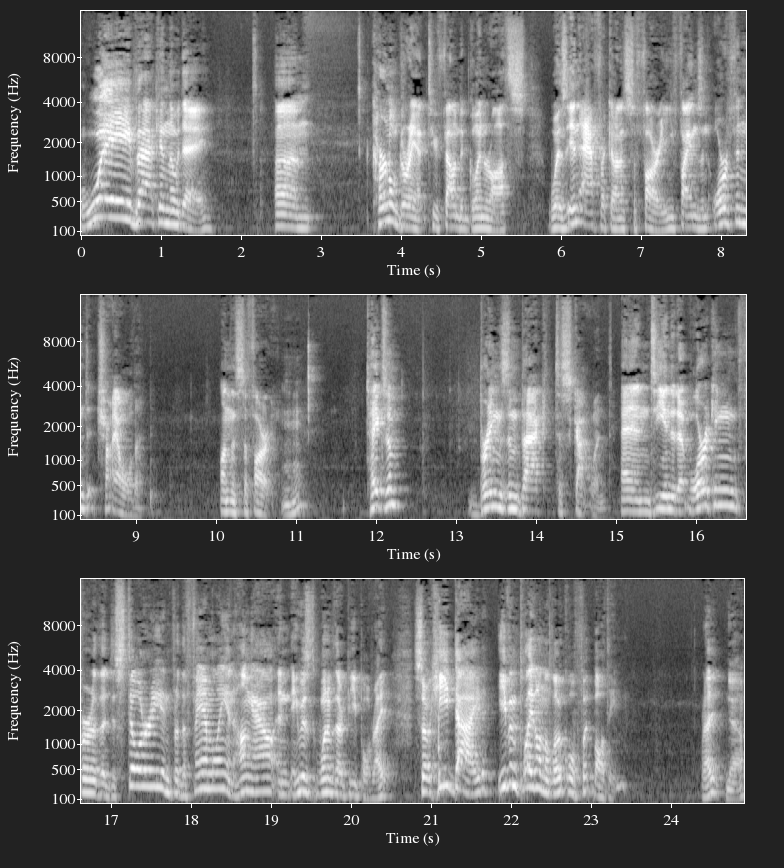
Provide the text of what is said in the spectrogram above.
way back in the day, um, Colonel Grant, who founded Glenrothes, was in Africa on a safari. He finds an orphaned child on the safari. Takes him, brings him back to Scotland. And he ended up working for the distillery and for the family and hung out, and he was one of their people, right? So he died, even played on the local football team, right? yeah.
